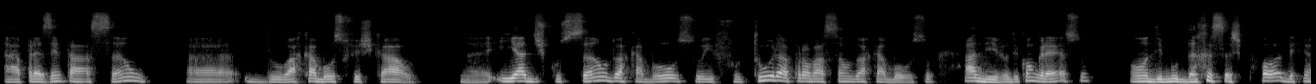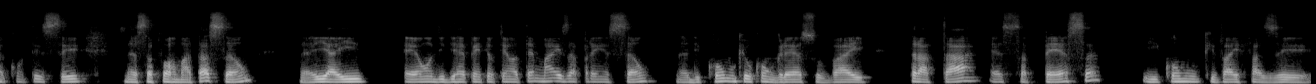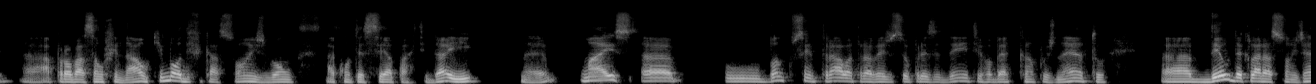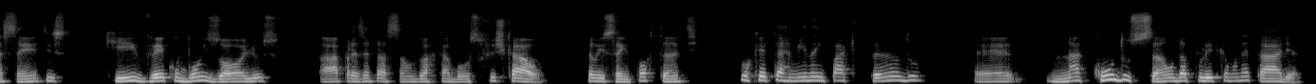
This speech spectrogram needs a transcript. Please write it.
a apresentação uh, do arcabouço fiscal né, e a discussão do arcabouço e futura aprovação do arcabouço a nível de Congresso, onde mudanças podem acontecer nessa formatação, né? e aí é onde, de repente, eu tenho até mais apreensão né, de como que o Congresso vai tratar essa peça e como que vai fazer a aprovação final, que modificações vão acontecer a partir daí. Né? Mas uh, o Banco Central, através de seu presidente, Roberto Campos Neto, uh, deu declarações recentes que vê com bons olhos a apresentação do arcabouço fiscal. Então, isso é importante, porque termina impactando é, na condução da política monetária.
